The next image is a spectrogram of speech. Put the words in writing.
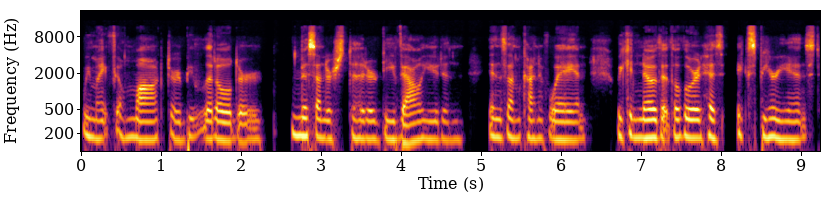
we might feel mocked or belittled or misunderstood or devalued in, in some kind of way. And we can know that the Lord has experienced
